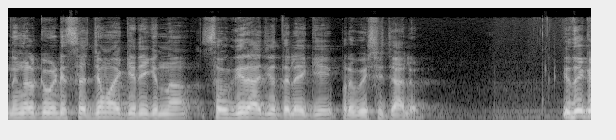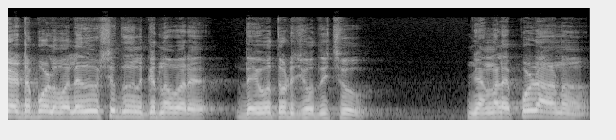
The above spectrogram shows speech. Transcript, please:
നിങ്ങൾക്ക് വേണ്ടി സജ്ജമാക്കിയിരിക്കുന്ന സ്വർഗരാജ്യത്തിലേക്ക് പ്രവേശിച്ചാലും. ഇത് കേട്ടപ്പോൾ വലതുവശത്ത് നിൽക്കുന്നവർ ദൈവത്തോട് ചോദിച്ചു ഞങ്ങൾ എപ്പോഴാണ്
